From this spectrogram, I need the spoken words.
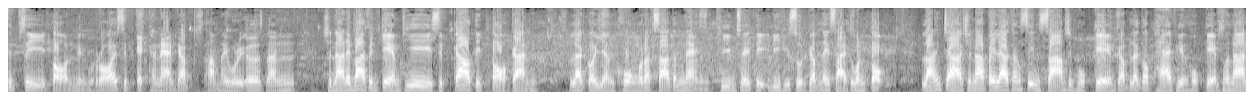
114 ต่อ 111 คะแนนครับทำให้วอริเออร์นั้น ชนะในบ้านเป็นเกมที่ 19 ติดต่อกัน และก็ยังคงรักษาตำแหน่งทีมสถิติดีที่สุดครับในสายตะวันตก หลังจากชนะไปแล้วทั้งสิ้น 36 เกมครับแล้วก็แพ้เพียง 6 เกมเท่านั้น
